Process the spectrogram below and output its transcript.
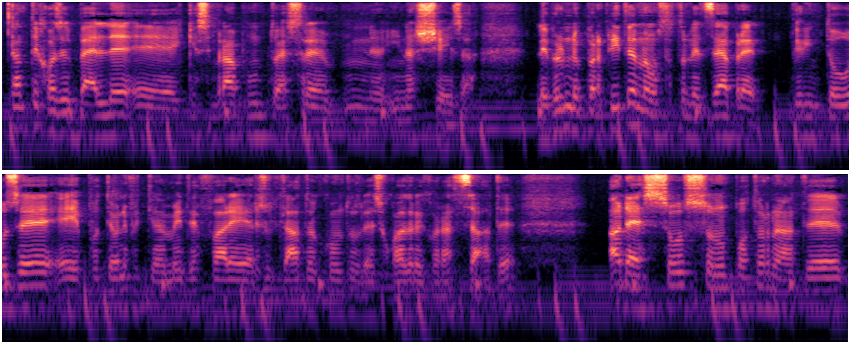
tante cose belle eh, che sembrava appunto essere in, in, ascesa. Le prime partite hanno mostrato le zebre grintose e potevano effettivamente fare risultato contro delle squadre corazzate. Adesso sono un po' tornate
